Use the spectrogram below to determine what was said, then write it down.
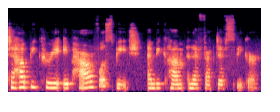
to help you create a powerful speech and become an effective speaker.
